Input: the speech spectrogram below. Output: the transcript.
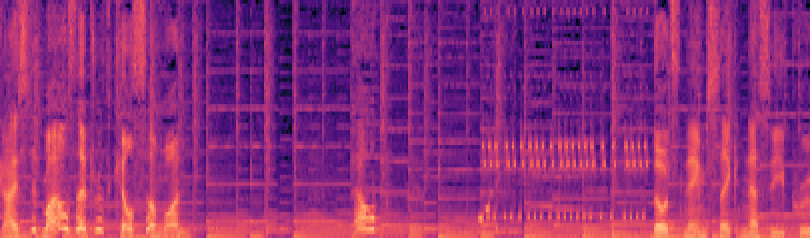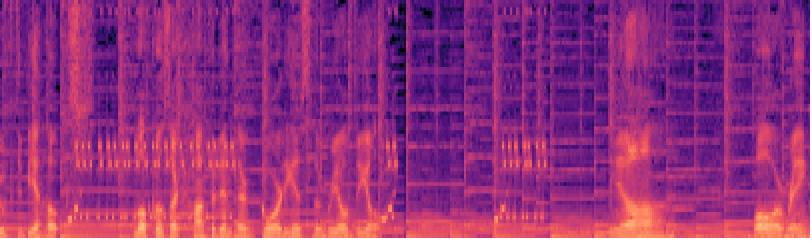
guys, did Miles Edgeworth kill someone? Help! Though its namesake Nessie proved to be a hoax, locals are confident their Gourdy is the real deal. Yawn. Boring.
